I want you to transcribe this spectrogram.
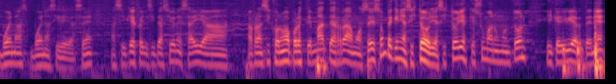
buenas, buenas ideas. ¿eh? Así que felicitaciones ahí a, Francisco Nova por este Mate Ramos. ¿eh? Son pequeñas historias, historias que suman un montón y que divierten. ¿eh?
